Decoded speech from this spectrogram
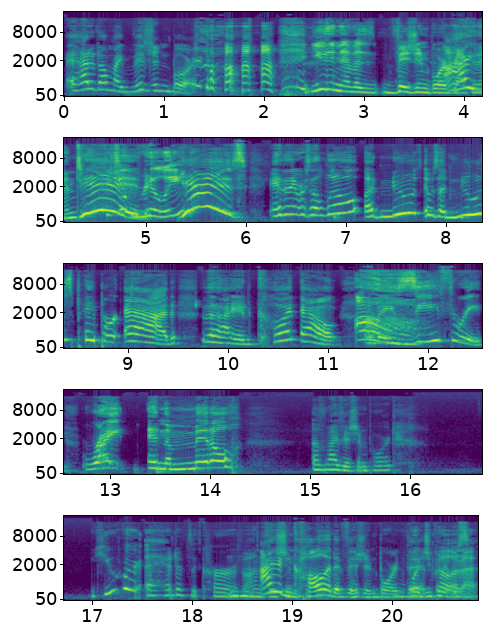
had it on my vision board. you didn't have a vision board back I then. did. you really? Yes. And there was a little a news. It was a newspaper ad that I had cut out of Oh. a Z3 right in the middle of my vision board. You were ahead of the curve Mm-hmm. I didn't call it a vision board then. What'd you call it? it?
